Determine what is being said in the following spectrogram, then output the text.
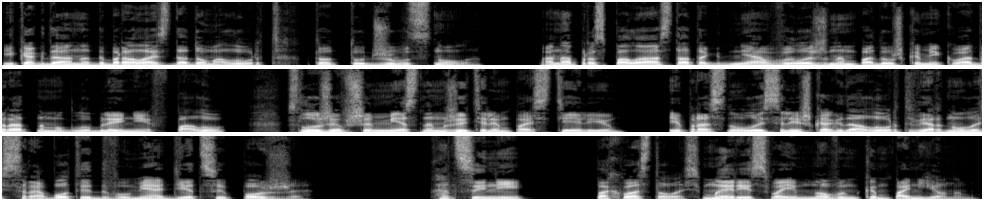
и когда она добралась до дома Лурд, то тут же уснула. Она проспала остаток дня в выложенном подушками квадратном углублении в полу, служившим местным жителям постелью, и проснулась лишь когда Лурд вернулась с работы двумя децы позже. «Оцени!» — похвасталась Мэри своим новым компаньоном.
